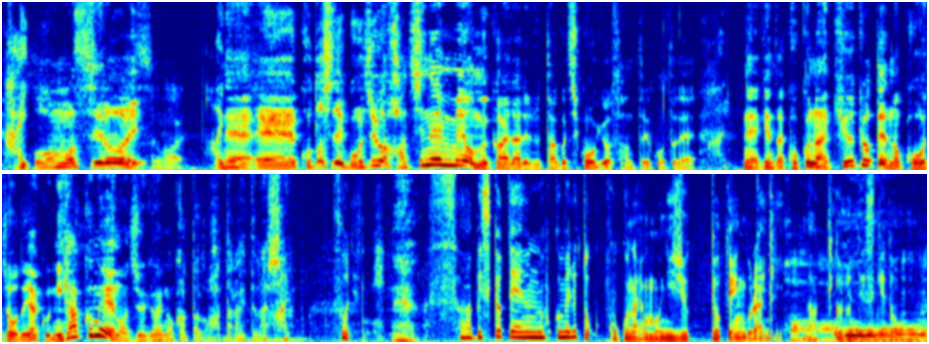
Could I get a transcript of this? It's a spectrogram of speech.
はい、面白い。すごい。はい。ねえー今年で58年目を迎えられる田口工業さんということで、ね、現在国内9拠点の工場で約200名の従業員の方が働いてらっしゃる、そうですね。ねサービス拠点を含めると国内はもう20拠点ぐらいになってくるんですけど、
